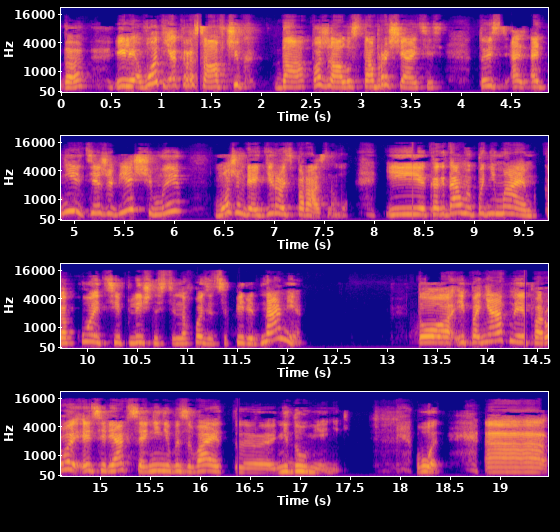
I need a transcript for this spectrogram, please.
Да? Или вот я красавчик, да, пожалуйста, обращайтесь. То есть одни и те же вещи мы можем реагировать по-разному. И когда мы понимаем, какой тип личности находится перед нами, то и понятные порой эти реакции, они не вызывают э, недоумений. Вот. Э,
